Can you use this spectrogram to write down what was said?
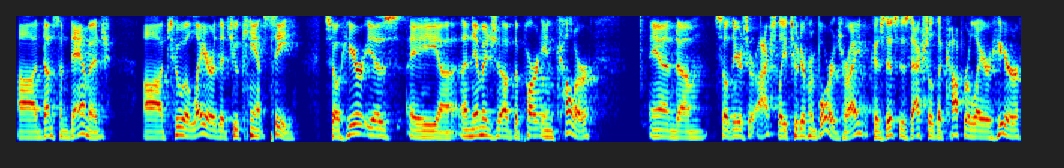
uh, done some damage uh, to a layer that you can't see. So here is a uh, an image of the part in color. And um, so there's actually two different boards, right? Because this is actually the copper layer here,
